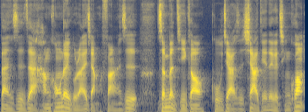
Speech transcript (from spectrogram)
但是在航空类股来讲，反而是成本提高，股价是下跌的一个情况。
